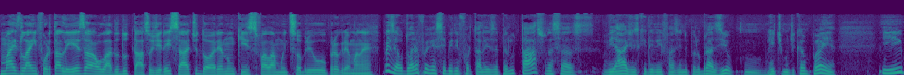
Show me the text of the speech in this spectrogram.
Mas lá em Fortaleza, ao lado do Tasso Gereissati, o Dória não quis falar muito sobre o programa, né? Pois é, o Dória foi recebido em Fortaleza pelo Tasso nessas viagens que ele vem fazendo pelo Brasil, com ritmo de campanha. E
